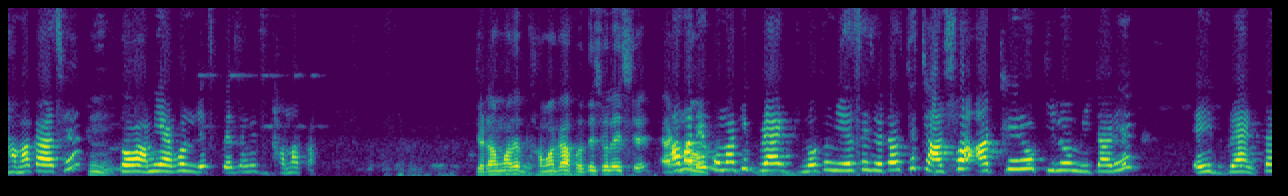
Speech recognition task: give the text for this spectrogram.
ধামাকা আছে। তো আমি এখন লেটস প্রেজেন্ট ইজ ধামাকা। যেটা আমাদের ধামাকা হতে চলেছে আমাদের কোমাকি ব্র্যান্ড নতুন এসেছে যেটা হচ্ছে চারশো আঠেরো কিলোমিটারের এই ব্র্যান্ডটা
